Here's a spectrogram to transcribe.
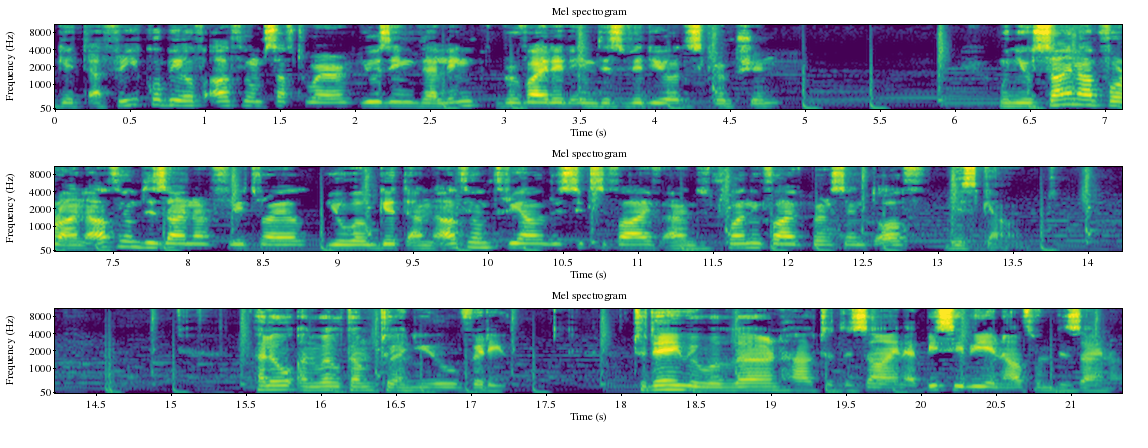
Get a free copy of Altium software using the link provided in this video description. When you sign up for an Altium Designer free trial, you will get an Altium 365 and 25% off discount. Hello and welcome to a new video. Today we will learn how to design a PCB in Altium Designer.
